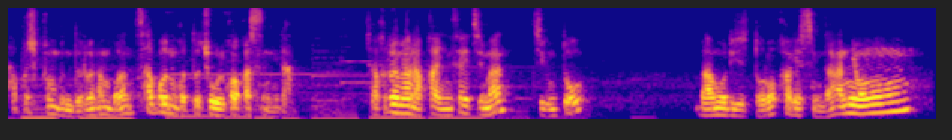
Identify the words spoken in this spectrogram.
하고 싶은 분들은 한번 사보는 것도 좋을 것 같습니다. 자 그러면 아까 인사했지만 지금 또 마무리 짓도록 하겠습니다. 안녕.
